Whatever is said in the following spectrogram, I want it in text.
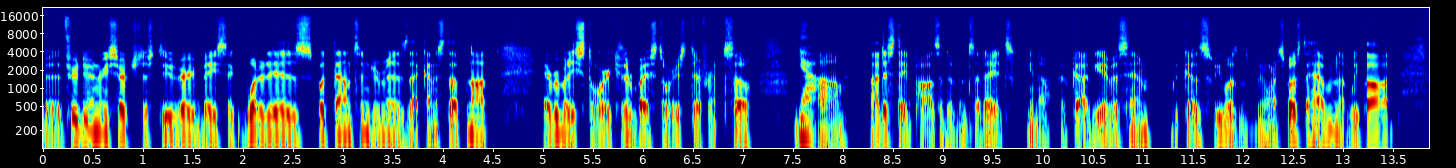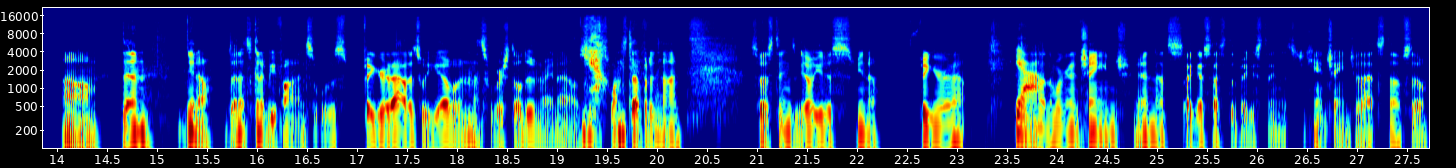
if you're doing research, just do very basic what it is, what Down syndrome is, that kind of stuff, not everybody's story because everybody's story is different. So, Yeah. um, I just stayed positive and said, hey, it's, you know, if God gave us him because we wasn't, we weren't supposed to have him that we thought, um, then, you know, then it's going to be fine. So we'll just figure it out as we go. And that's what we're still doing right now. It's Yeah, just one we step at a time. So as things go, you just, you know, figure it out. There's Yeah. Nothing we're going to change. And that's, I guess that's the biggest thing is you can't change that stuff. So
